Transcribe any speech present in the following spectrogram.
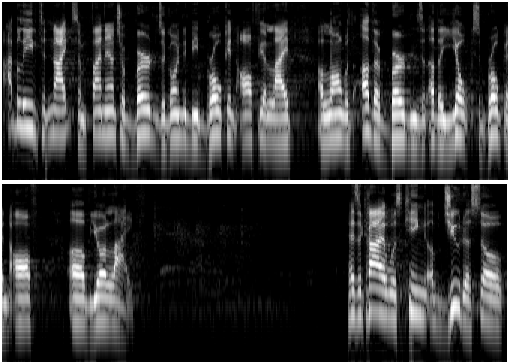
I believe tonight some financial burdens are going to be broken off your life, along with other burdens and other yokes broken off of your life. Hezekiah was king of Judah, so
